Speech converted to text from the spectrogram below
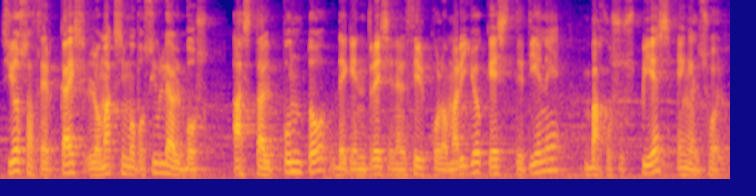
si os acercáis lo máximo posible al boss, hasta el punto de que entréis en el círculo amarillo que este tiene bajo sus pies en el suelo.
